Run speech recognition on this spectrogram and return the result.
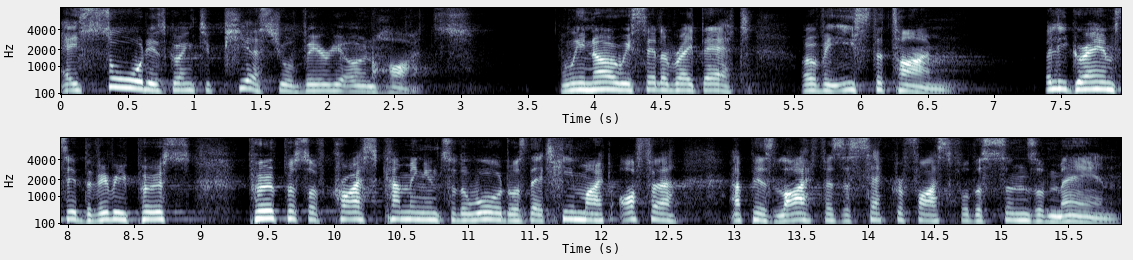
a sword is going to pierce your very own hearts. And we know we celebrate that over Easter time. Billy Graham said the very pers- purpose of Christ coming into the world was that he might offer up his life as a sacrifice for the sins of man.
